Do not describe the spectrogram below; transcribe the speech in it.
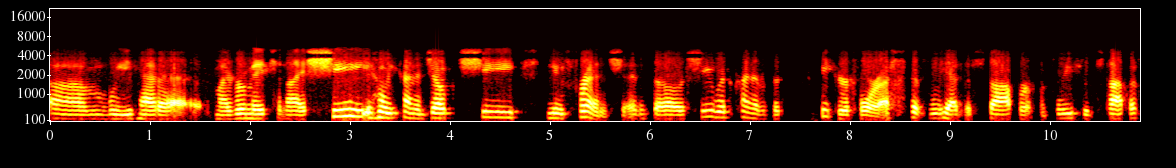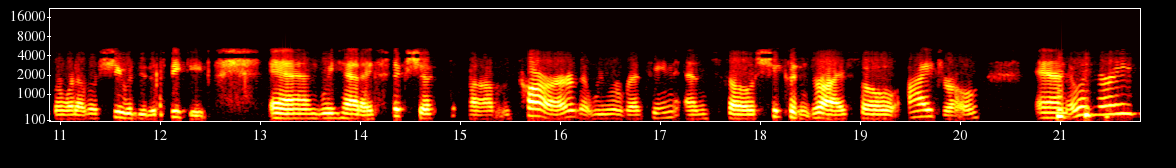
Um, we had a my roommate and I. She we kind of joked she knew French, and so she was kind of the speaker for us if we had to stop or if the police would stop us or whatever. She would do the speaking, and we had a stick shift um, car that we were renting, and so she couldn't drive, so I drove, and it was very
